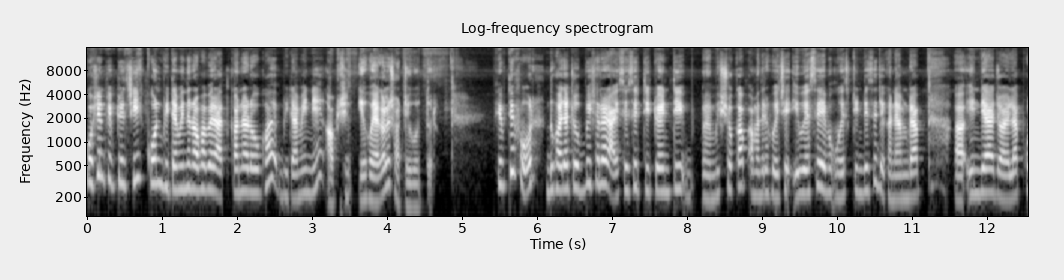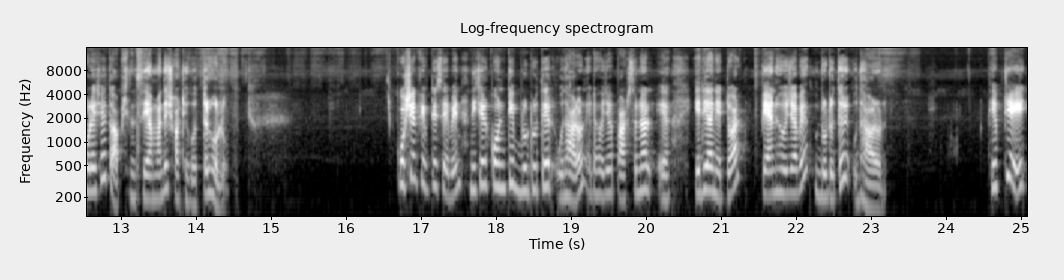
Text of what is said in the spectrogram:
Question fifty three, কোন ভিটামিনের অভাবে রাতকানা রোগ হয়? ভিটামিন এ, অপশন এ হয়ে গেল সঠিক উত্তর। ফিফটি ফোর দু হাজার চব্বিশ সালের আইসিসি টি টোয়েন্টি বিশ্বকাপ আমাদের হয়েছে ইউএসএ এবং ওয়েস্ট ইন্ডিজে, যেখানে আমরা ইন্ডিয়া জয়লাভ করেছে। তো অপশন সি আমাদের সঠিক উত্তর হলো। কোশ্চেন ফিফটি সেভেন নিচের কোনটি ব্লুটুথের উদাহরণ? এটা হয়ে যাবে পার্সোনাল এরিয়া নেটওয়ার্ক প্যান হয়ে যাবে ব্লুটুথের উদাহরণ। ফিফটি এইট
